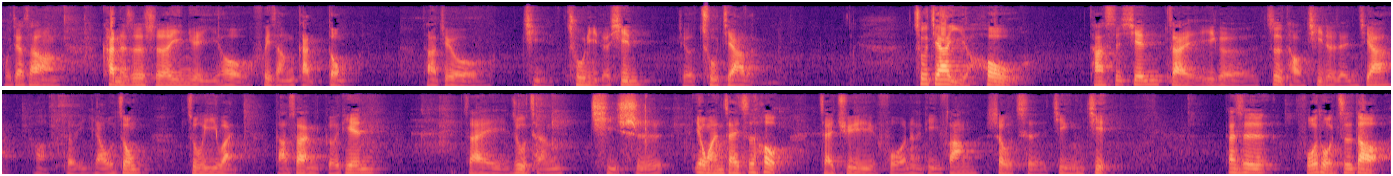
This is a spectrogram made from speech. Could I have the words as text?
福迦沙王看了这十二因缘以后非常感动，他就起出离的心。就出家了。出家以后，他是先在一个制陶器的人家啊的窑中住一晚，打算隔天再入城乞食。用完斋之后，再去佛那个地方受持经戒。但是佛陀知道，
